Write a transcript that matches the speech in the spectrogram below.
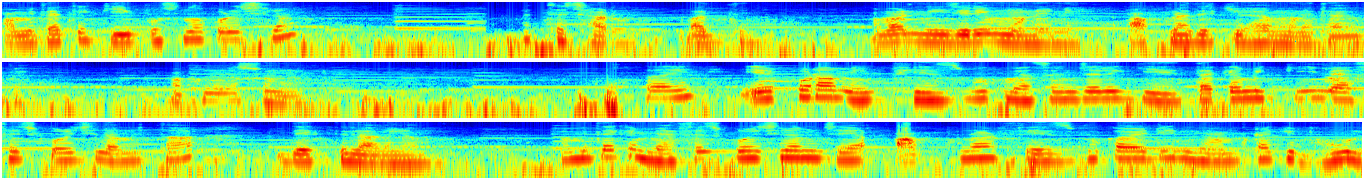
আমি তাকে কি প্রশ্ন করেছিলাম? আচ্ছা ছাড়ুন, বাদ দিন। আমার নিজেরই মনে নেই আপনাদের কীভাবে মনে থাকবে। আপনারা শুনুন। তাই এরপর আমি ফেসবুক মেসেঞ্জারে গিয়ে তাকে আমি কি মেসেজ করেছিলাম তা দেখতে লাগলাম। আমি তাকে মেসেজ করেছিলাম যে আপনার ফেসবুক আইডির নামটা কি ভুল?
